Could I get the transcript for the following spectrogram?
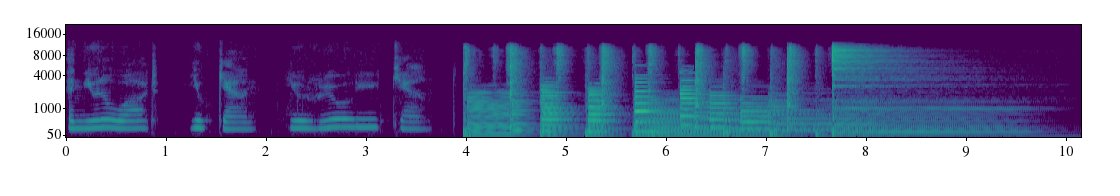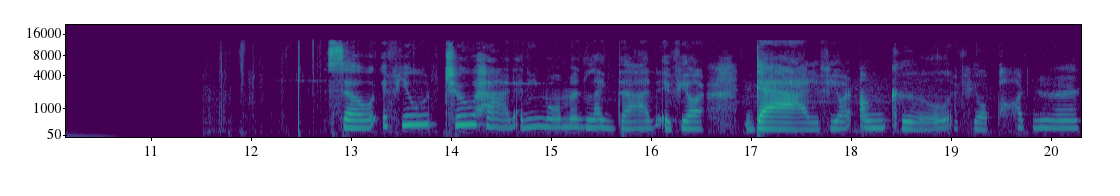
And you know what? You can. You really can. So, if you too had any moment like that, if your dad, if your uncle, if your partner,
